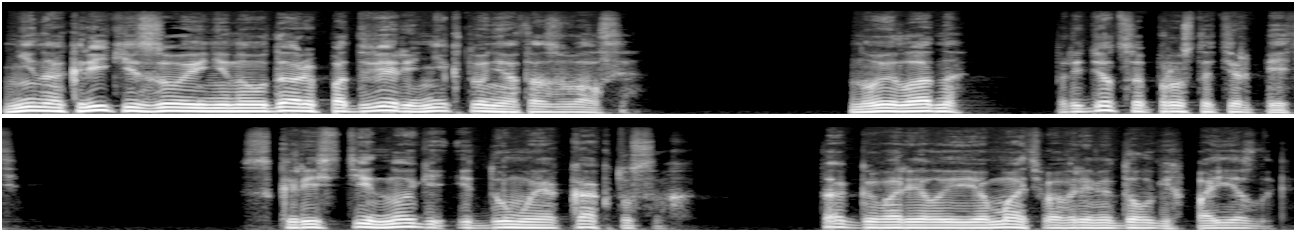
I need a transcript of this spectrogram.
Ни на крики Зои, ни на удары по двери никто не отозвался. Ну и ладно, придется просто терпеть. «Скрести ноги и думай о кактусах», — так говорила ее мать во время долгих поездок.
